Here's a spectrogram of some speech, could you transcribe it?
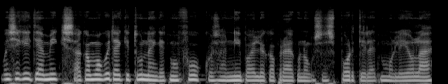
ma isegi ei tea, miks, aga ma kuidagi tunnengi, et mu fookus on nii palju ka praegu nagu sellel spordil, et mul ei ole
